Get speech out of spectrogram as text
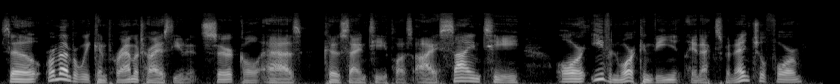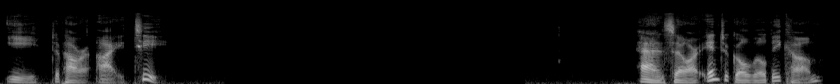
So remember we can parameterize the unit circle as cosine t plus i sine t, or even more conveniently in exponential form, e to the power it. And so our integral will become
